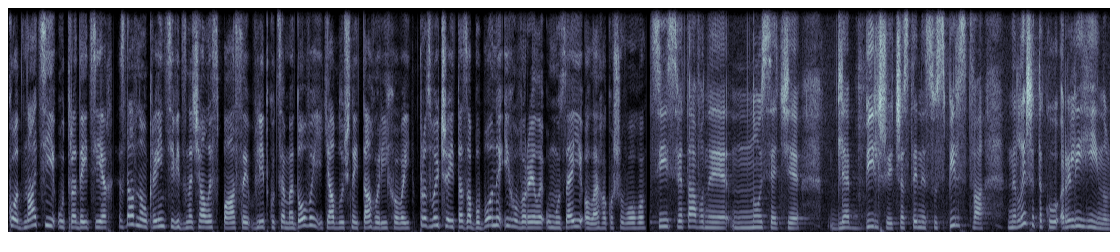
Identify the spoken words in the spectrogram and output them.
Код нації у традиціях. Здавна українці відзначали спаси. Влітку це медовий, яблучний та горіховий. Про звичаї та забобони і говорили у музеї Олега Кошового. Ці свята вони носять для більшої частини суспільства не лише таку релігійну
